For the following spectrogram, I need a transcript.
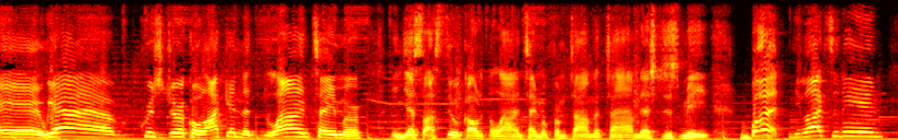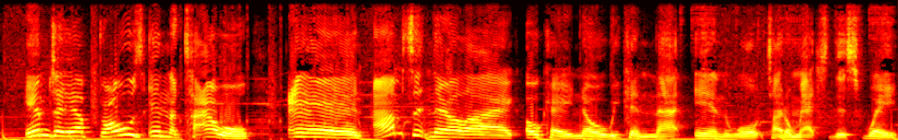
And we have Chris Jericho locking the Lion Tamer. And yes, I still call it the Lion Tamer from time to time. That's just me. But he locks it in. MJF throws in the towel and I'm sitting there like, okay, no, we cannot end the world title match this way.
